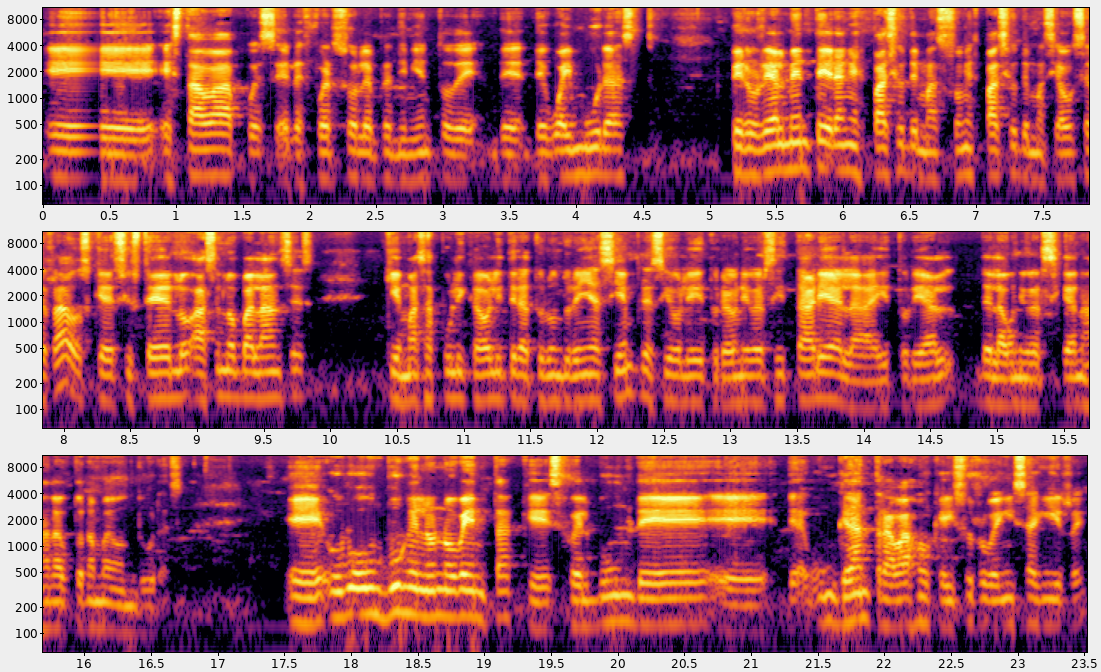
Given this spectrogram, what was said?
eh, estaba pues el esfuerzo, el emprendimiento de, de, de Guaymuras, pero realmente eran espacios de más, son espacios demasiado cerrados, que si ustedes lo hacen los balances, quien más ha publicado literatura hondureña siempre ha sido la editorial universitaria la editorial de la Universidad Nacional Autónoma de Honduras. Eh, hubo un boom en los 90, que fue el boom de, eh, de un gran trabajo que hizo Rubén Izaguirre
